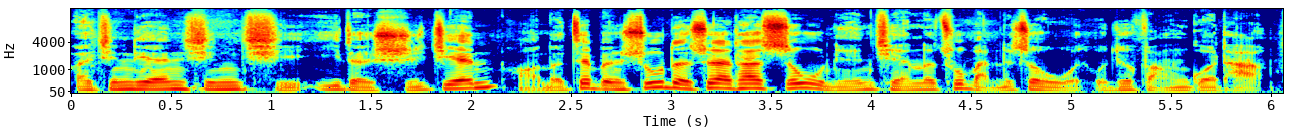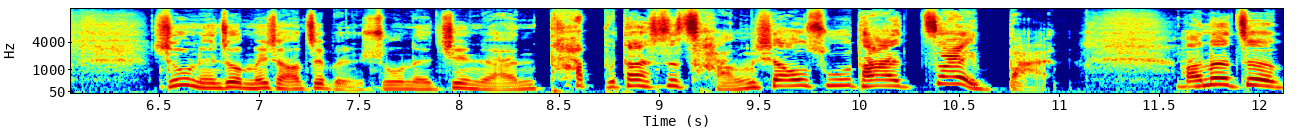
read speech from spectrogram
那今天星期一的时间，好，那这本书的虽然他十五年前呢出版的时候，我我就访问过他，十五年之后，没想到这本书呢，竟然它不但是畅销书，它还再版。好，那这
